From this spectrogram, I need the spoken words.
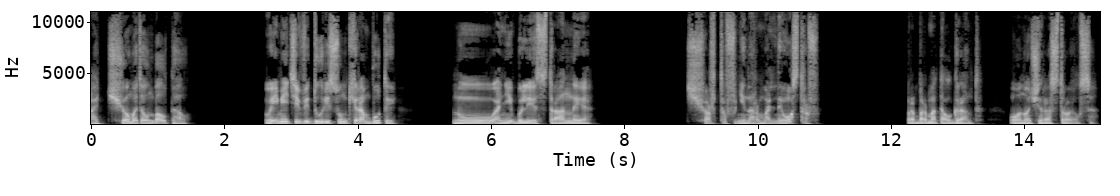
О чем это он болтал? Вы имеете в виду рисунки Рамбуты? Ну, они были странные. «Чертов ненормальный остров!» Пробормотал Грант. Он очень расстроился.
